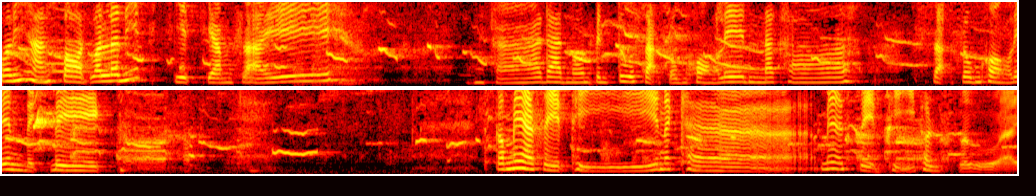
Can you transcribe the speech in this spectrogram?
บริหารปอดวันละนิดจิตแจ่มใสนะคะด้านโน้นเป็นตู้สะสมของเล่นนะคะ สะสมของเล่นเด็กๆ ก็แม่เศรษฐีนะคะ แม่เศรษฐีคนสวย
